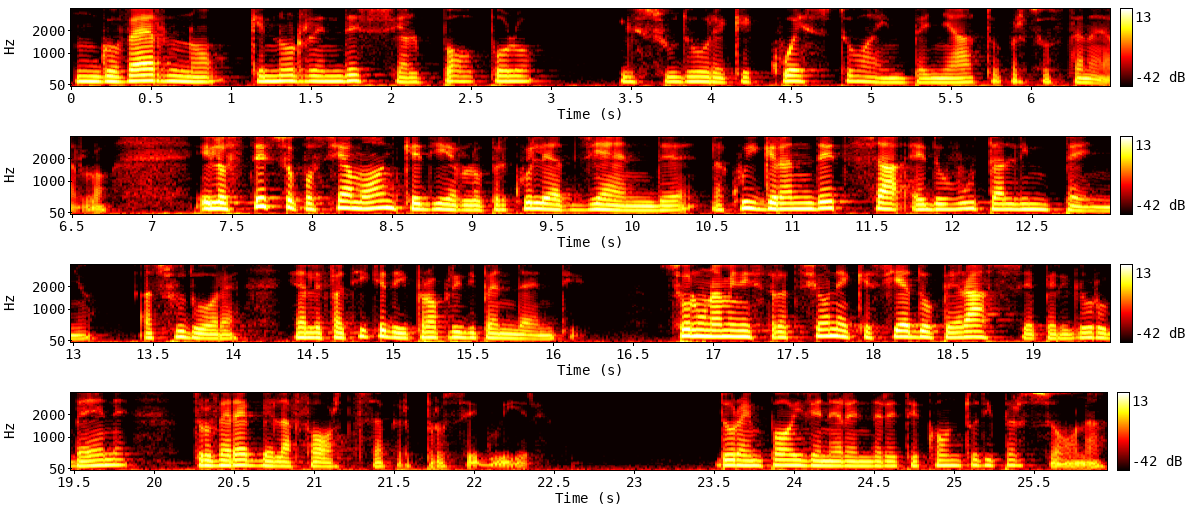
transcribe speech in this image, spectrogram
un governo che non rendesse al popolo il sudore che questo ha impegnato per sostenerlo. E lo stesso possiamo anche dirlo per quelle aziende la cui grandezza è dovuta all'impegno, al sudore e alle fatiche dei propri dipendenti. Solo un'amministrazione che si adoperasse per il loro bene troverebbe la forza per proseguire. D'ora in poi ve ne renderete conto di persona.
